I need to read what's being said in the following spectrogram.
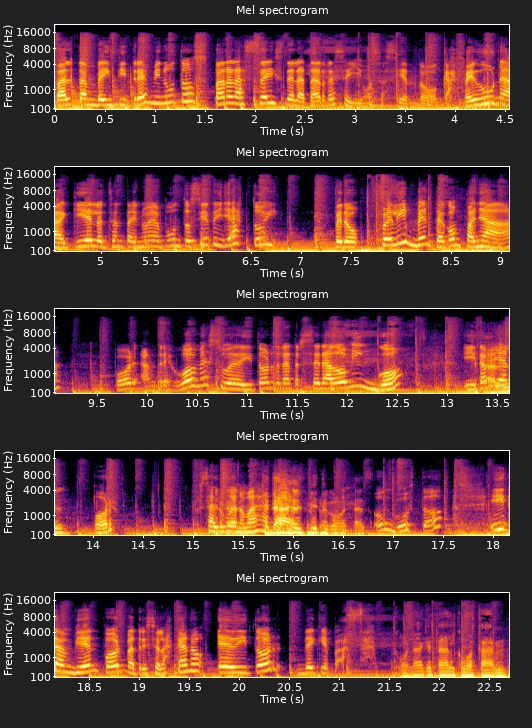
Faltan 23 minutos para las 6 de la tarde. Seguimos haciendo Café Duna aquí en el 89.7 y ya estoy, pero felizmente acompañada por Andrés Gómez, su editor de la tercera domingo. Y ¿Qué también por. Saluda nomás. ¿Qué tal, Pitu? ¿Cómo estás? Un gusto. Y también por Patricio Lascano, editor de ¿Qué pasa? Hola, ¿qué tal? ¿Cómo están?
